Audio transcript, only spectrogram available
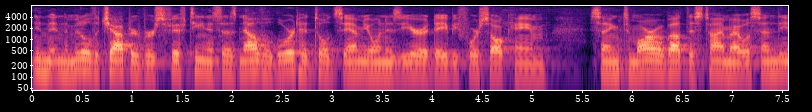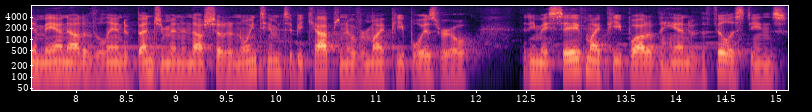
in, the, in the middle of the chapter, verse 15, it says, Now the Lord had told Samuel in his ear a day before Saul came, saying, Tomorrow about this time I will send thee a man out of the land of Benjamin, and thou shalt anoint him to be captain over my people Israel, that he may save my people out of the hand of the Philistines.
